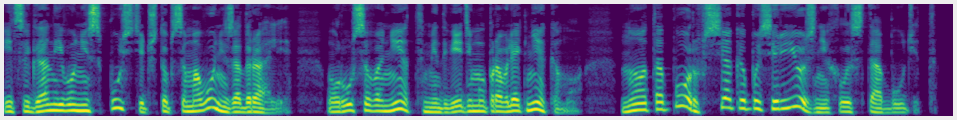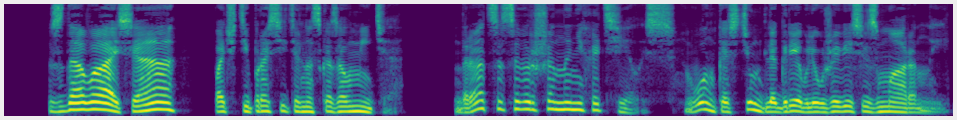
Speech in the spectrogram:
и цыган его не спустит, чтоб самого не задрали. У Русова нет, медведем управлять некому. Ну а топор всяко посерьезнее хлыста будет. «Сдавайся, а!» — почти просительно сказал Митя. Драться совершенно не хотелось. Вон костюм для гребли уже весь измаранный.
